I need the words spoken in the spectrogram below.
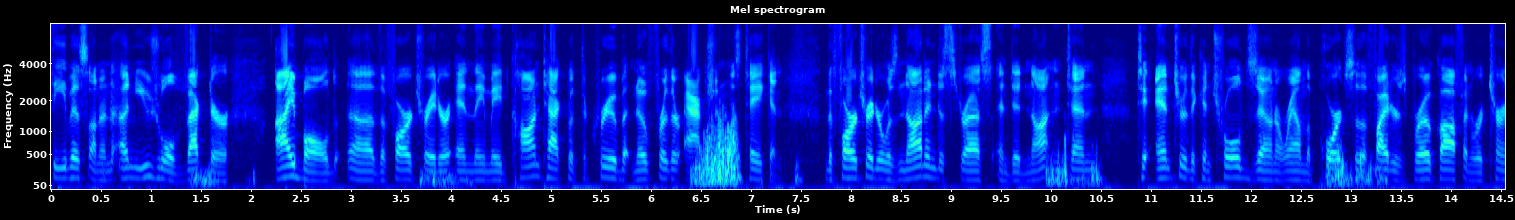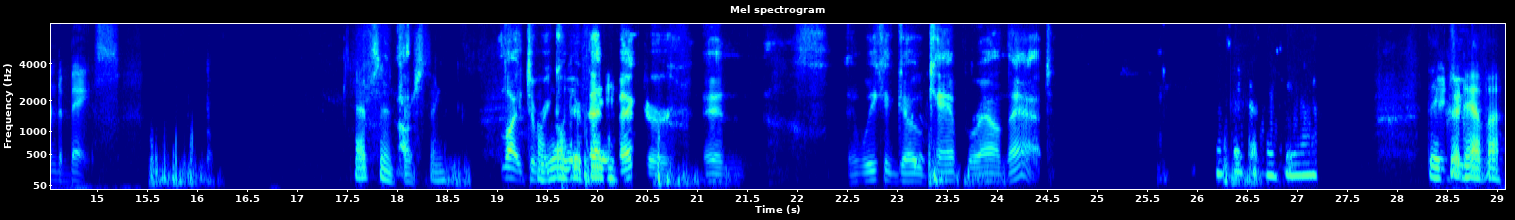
Thebus on an unusual vector eyeballed uh, the far trader and they made contact with the crew, but no further action was taken. The far trader was not in distress and did not intend to enter the controlled zone around the port, so the fighters broke off and returned to base. That's interesting. I'd Like to I record that they- vector and and we could go camp around that. That's a good idea. They Did could you- have a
